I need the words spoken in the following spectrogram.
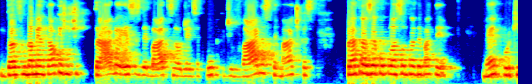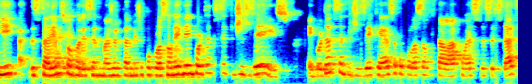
Então, é fundamental que a gente traga esses debates em audiência pública de várias temáticas para trazer a população para debater, né? Porque estaremos favorecendo majoritariamente a população negra e é importante sempre dizer isso. É importante sempre dizer que é essa população que está lá com essas necessidades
